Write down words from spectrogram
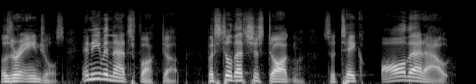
Those are angels, and even that's fucked up. But still, that's just dogma. So take all that out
